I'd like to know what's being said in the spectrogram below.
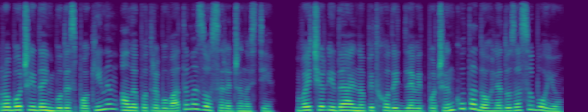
Робочий день буде спокійним, але потребуватиме зосередженості. Вечір ідеально підходить для відпочинку та догляду за собою.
